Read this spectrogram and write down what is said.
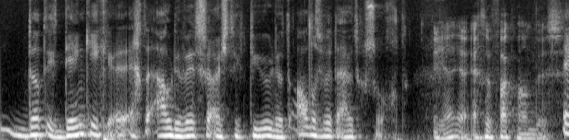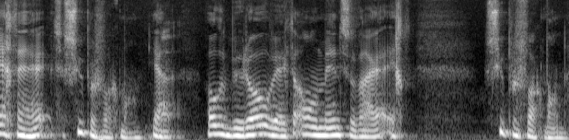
dat is denk ik echt de ouderwetse architectuur. Dat alles werd uitgezocht. Ja, ja, echt een vakman dus. Echt een he- supervakman. Ja. Ja. Ook het bureau werkte allemaal mensen, waren echt supervakmannen.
